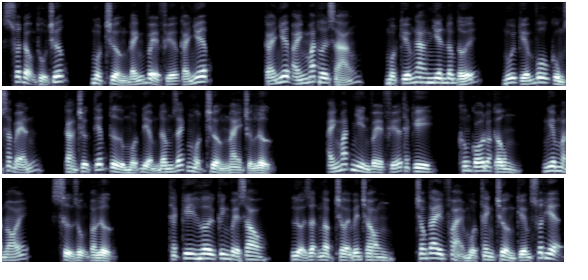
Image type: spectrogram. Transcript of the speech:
xuất động thủ trước, một trưởng đánh về phía cái nhiếp cái nhiếp ánh mắt hơi sáng, một kiếm ngang nhiên đâm tới, mũi kiếm vô cùng sắc bén, càng trực tiếp từ một điểm đâm rách một trường này trường lực. Ánh mắt nhìn về phía thạch kỳ, không có đoạt công, nghiêm mặt nói, sử dụng toàn lực. Thạch kỳ hơi kinh về sau, lửa giận ngập trời bên trong trong tay phải một thanh trường kiếm xuất hiện,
